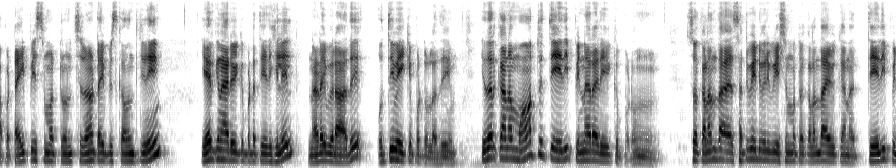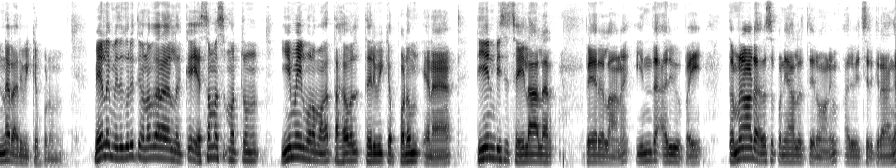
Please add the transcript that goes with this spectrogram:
அப்போ டைப்பிஸ்ட் மற்றும் ஸ்டெனோடைப்பிஸ்ட் கவுன்சிலிங் ஏற்கனவே அறிவிக்கப்பட்ட தேதிகளில் நடைபெறாது ஒத்திவைக்கப்பட்டுள்ளது. இதற்கான மாற்று தேதி பின்னர் அறிவிக்கப்படும். ஸோ கலந்தா சர்டிஃபிகேட் வெரிஃபிகேஷன் மற்றும் கலந்தாய்வுக்கான தேதி பின்னர் அறிவிக்கப்படும். மேலும் இது குறித்து விண்ணப்பதாரர்களுக்கு எஸ்எம்எஸ் மற்றும் இமெயில் மூலமாக தகவல் தெரிவிக்கப்படும் என டிஎன்பிசி செயலாளர் பெயரிலான இந்த அறிவிப்பை தமிழ்நாடு அரசு பணியாளர் தேர்வாணையம் அறிவிச்சிருக்கிறாங்க.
